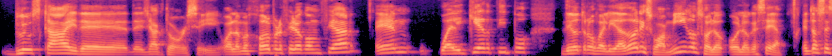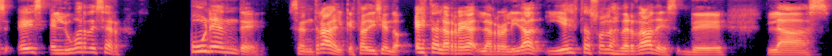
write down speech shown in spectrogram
Blue Sky de, Jack Dorsey, o a lo mejor prefiero confiar en cualquier tipo de otros validadores o amigos o lo, o lo que sea. Entonces es, en lugar de ser un ente central que está diciendo, esta es la, la realidad y estas son las verdades de las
